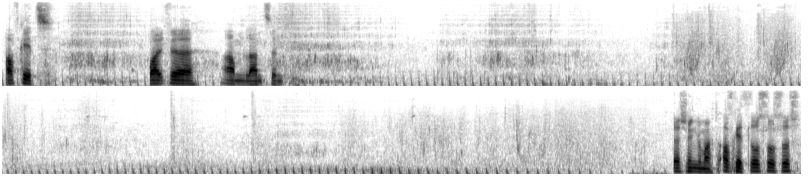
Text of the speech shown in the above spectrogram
Auf geht's. Sobald wir am Land sind. Sehr schön gemacht. Auf geht's, los, los, los.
